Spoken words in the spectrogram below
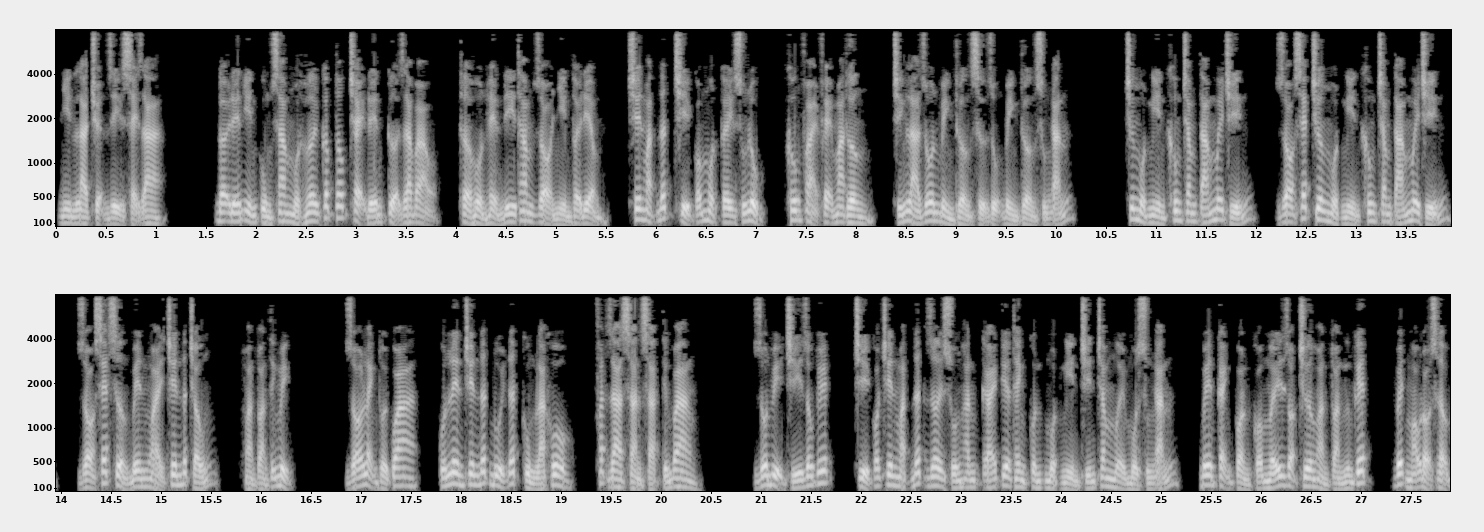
nhìn là chuyện gì xảy ra. Đợi đến nhìn cùng sang một hơi cấp tốc chạy đến cửa ra vào thở hổn hển đi thăm dò nhìn thời điểm trên mặt đất chỉ có một cây súng lục không phải phệ ma thương chính là dôn bình thường sử dụng bình thường súng ngắn. Chương 1089, do xét chương một nghìn không trăm tám mươi chín, do xét xưởng bên ngoài trên đất trống, hoàn toàn tĩnh mịch. Gió lạnh thổi qua, cuốn lên trên đất bụi đất cùng lá khô, phát ra sàn sạt tiếng vang. Dôn vị trí dấu tuyết chỉ có trên mặt đất rơi xuống hắn cái tia thanh quân một nghìn chín trăm mười một súng ngắn, bên cạnh còn có mấy giọt chưa hoàn toàn ngưng kết, vết máu đỏ sợm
